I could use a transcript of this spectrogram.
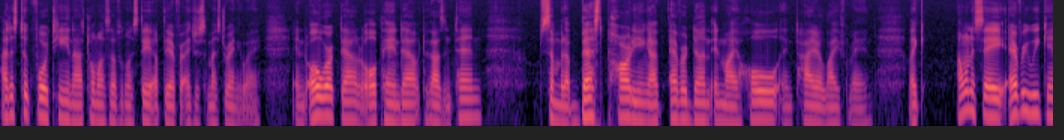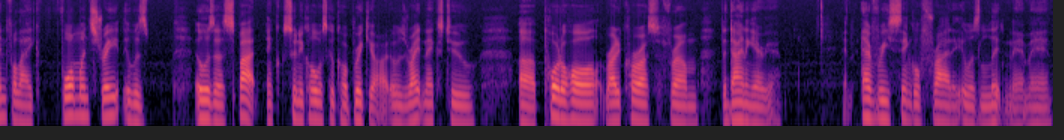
I just took 14. I told myself I was going to stay up there for extra semester anyway. And it all worked out. It all panned out. 2010, some of the best partying I've ever done in my whole entire life, man. Like, I want to say every weekend for like four months straight, it was it was a spot in SUNY Cobleskill called Brickyard. It was right next to uh, Porter Hall, right across from the dining area. And every single Friday, it was lit in there, man.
